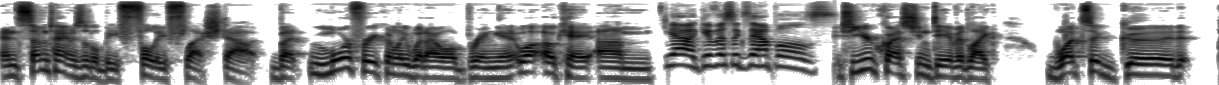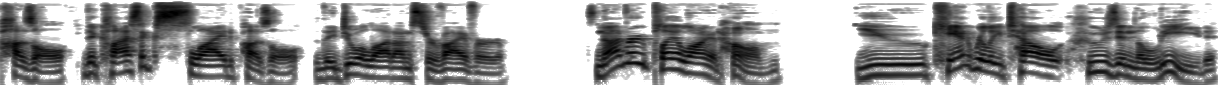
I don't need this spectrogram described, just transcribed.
and sometimes it'll be fully fleshed out. But more frequently, what I will bring in, well, okay, um, yeah, give us examples. To your question, David, like what's a good puzzle? The classic slide puzzle, they do a lot on Survivor. It's not very play along at home. You can't really tell who's in the lead.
